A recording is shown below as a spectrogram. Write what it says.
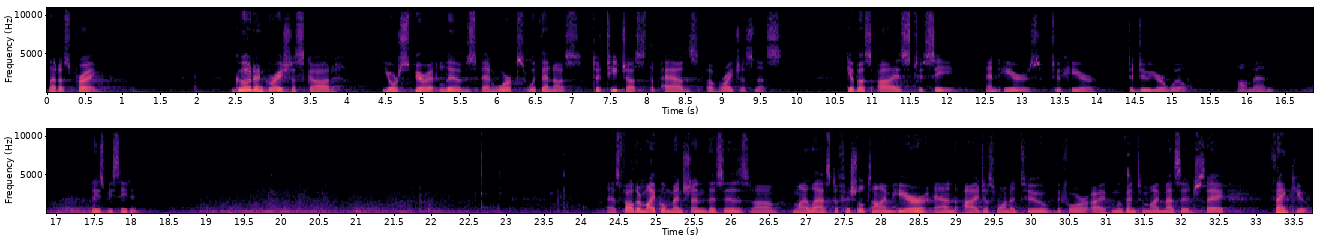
Let us pray. Good and gracious God, your Spirit lives and works within us to teach us the paths of righteousness. Give us eyes to see and ears to hear to do your will. Amen. Amen. Please be seated. As Father Michael mentioned, this is uh, my last official time here, and I just wanted to, before I move into my message, say thank you.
